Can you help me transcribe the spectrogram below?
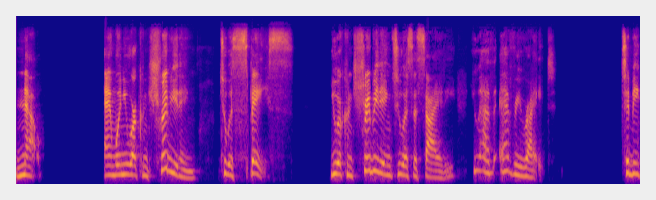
No. And when you are contributing to a space, you are contributing to a society, you have every right to be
